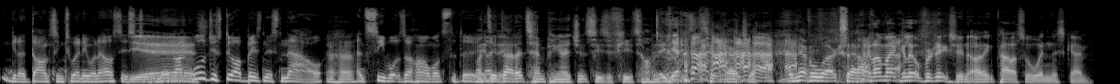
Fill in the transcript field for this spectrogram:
you know dancing to anyone else's yes. They're like we'll just do our business now uh-huh. and see what Zaha wants to do. I did that at temping agencies a few times. yeah. it never works out. Can I make a little prediction? I think Palace will win this game.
